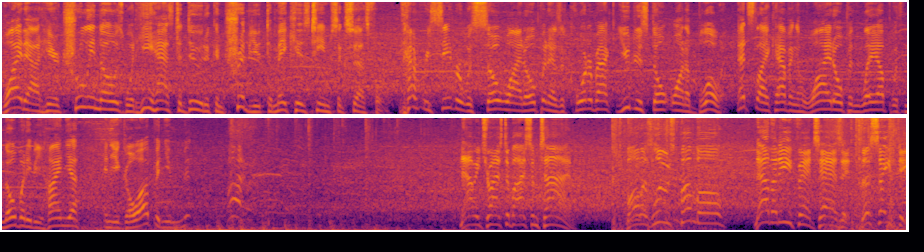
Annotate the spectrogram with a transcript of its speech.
Wideout here truly knows what he has to do to contribute to make his team successful. That receiver was so wide open as a quarterback, you just don't want to blow it. That's like having a wide open layup with nobody behind you, and you go up and you miss. Now he tries to buy some time. Ball is loose, fumble. Now the defense has it. The safety.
